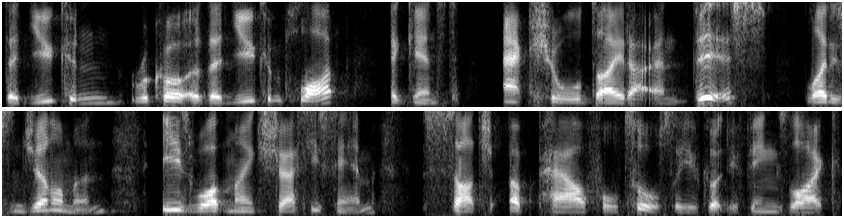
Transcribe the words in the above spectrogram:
that you can record, that you can plot against actual data. And this, ladies and gentlemen, is what makes Chassis Sim such a powerful tool. So you've got your things like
